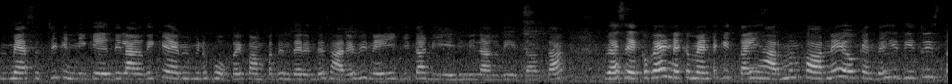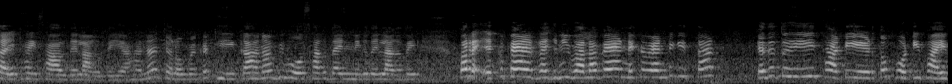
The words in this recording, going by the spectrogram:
ਵੀ ਮੈਂ ਸੱਚੀ ਕਿੰਨੀ ਕੁ ਏਜ ਦੀ ਲੱਗਦੀ ਕਿ ਐਵੇਂ ਮੈਨੂੰ ਫੋਕਾ ਹੀ ਪੰਪ ਦਿੰਦੇ ਰਹਿੰਦੇ ਸਾਰੇ ਵੀ ਨਹੀਂ ਜੀ ਤੁਹਾਡੀ ਏਜ ਨਹੀਂ ਲੱਗਦੀ ਇਦਾਂ ਉਦਾਂ ਵੈਸੇ ਇੱਕ ਭੈਣ ਨੇ ਕਮੈਂਟ ਕੀਤਾ ਸੀ, ਹਰਮਨ ਕੌਰ ਨੇ, ਉਹ ਕਹਿੰਦੇ ਸੀ ਦੀ ਤੁਸੀਂ 27 28 ਸਾਲ ਦੇ ਲੱਗਦੇ ਆ, ਹਨਾ, ਚਲੋ ਮੈਂ ਕਿਹਾ ਠੀਕ ਆ, ਹਨਾ, ਵੀ ਹੋ ਸਕਦਾ ਇੰਨੇ ਕੁ ਦੇ ਲੱਗਦੇ। ਪਰ ਇੱਕ ਭੈਣ ਰਜਨੀ ਵਾਲਾ ਭੈਣ ਨੇ ਕਮੈਂਟ ਕੀਤਾ, ਕਹਿੰਦੇ ਤੁਸੀਂ 38 ਤੋਂ 45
